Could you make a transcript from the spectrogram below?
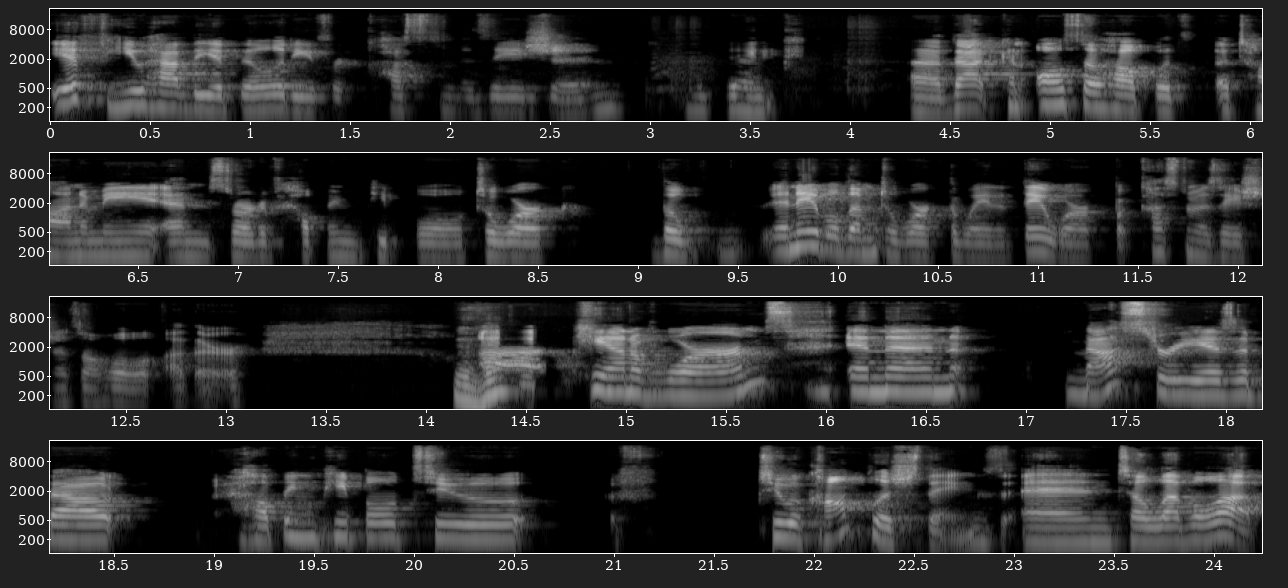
if you have the ability for customization, I think uh, that can also help with autonomy and sort of helping people to work the enable them to work the way that they work. But customization is a whole other mm-hmm. uh, can of worms. And then mastery is about helping people to to accomplish things and to level up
